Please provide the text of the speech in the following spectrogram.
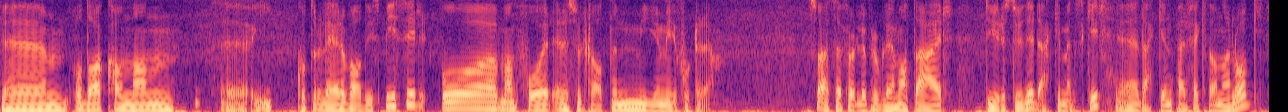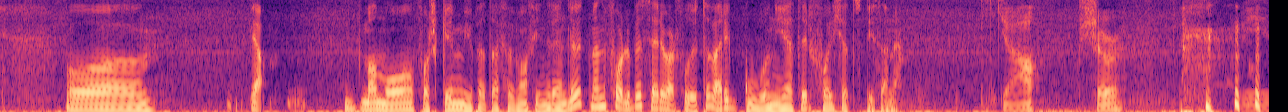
Uh, og da kan man uh, kontrollere hva de spiser, og man får resultatene mye, mye fortere. Så er selvfølgelig problemet at det er dyrestudier, det er ikke mennesker. det er ikke en perfekt analog. Og ja man må forske mye på dette før man finner det endelig ut, men foreløpig ser det i hvert fall ut til å være gode nyheter for kjøttspiserne. Ja, sure. Vi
